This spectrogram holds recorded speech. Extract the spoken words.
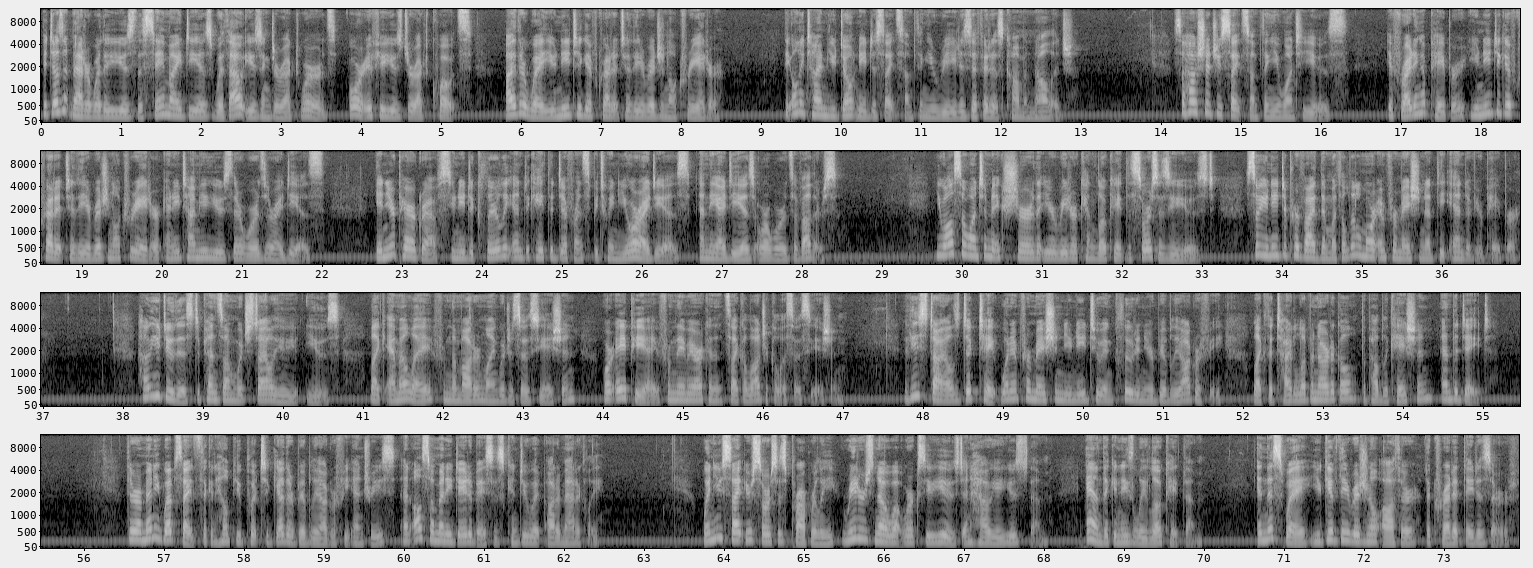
It doesn't matter whether you use the same ideas without using direct words or if you use direct quotes. Either way, you need to give credit to the original creator. The only time you don't need to cite something you read is if it is common knowledge. So how should you cite something you want to use? If writing a paper, you need to give credit to the original creator anytime you use their words or ideas. In your paragraphs, you need to clearly indicate the difference between your ideas and the ideas or words of others. You also want to make sure that your reader can locate the sources you used, so you need to provide them with a little more information at the end of your paper. How you do this depends on which style you use, like MLA from the Modern Language Association or APA from the American Psychological Association. These styles dictate what information you need to include in your bibliography, like the title of an article, the publication, and the date. There are many websites that can help you put together bibliography entries, and also many databases can do it automatically. When you cite your sources properly, readers know what works you used and how you used them, and they can easily locate them. In this way, you give the original author the credit they deserve.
